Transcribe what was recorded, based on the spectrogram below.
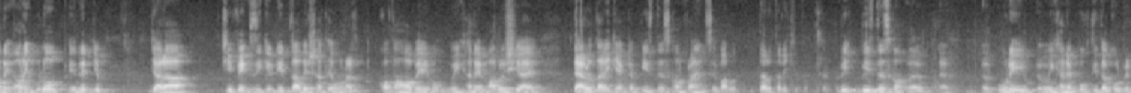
অনেক অনেকগুলো এদের যে যারা চিফ এক্সিকিউটিভ তাদের সাথে ওনার কথা হবে এবং ওইখানে মালয়েশিয়ায় তেরো তারিখে একটা বিজনেস কনফারেন্সে বারো তেরো তারিখে তো। বিজনেস উনি ওইখানে বক্তৃতা করবেন।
